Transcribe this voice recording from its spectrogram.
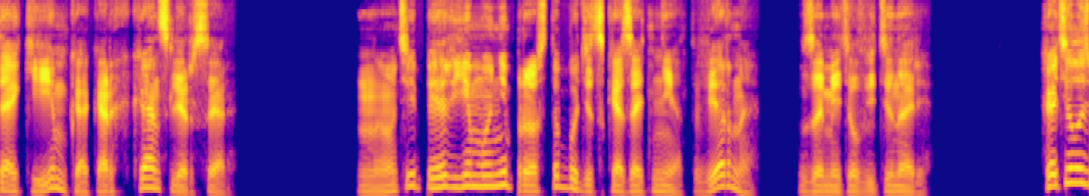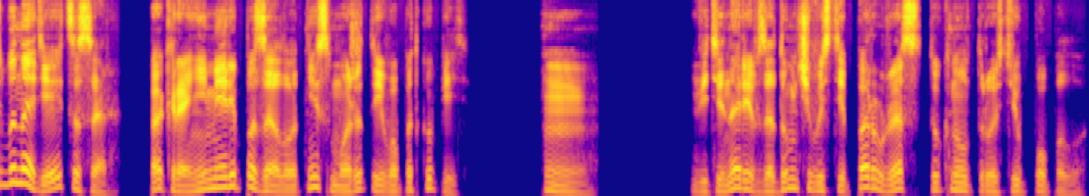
Таким, как архканцлер, сэр. Ну, теперь ему не просто будет сказать «нет», верно? Заметил ветеринарий. Хотелось бы надеяться, сэр. По крайней мере, позолот не сможет его подкупить. Хм. Ветеринарий в задумчивости пару раз стукнул тростью по полу.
